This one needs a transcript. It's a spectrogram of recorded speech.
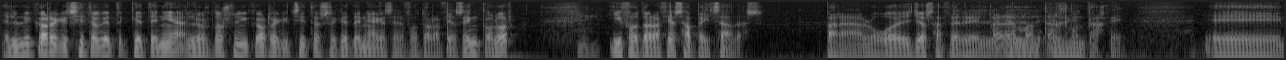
el único requisito que, que, tenía, los dos únicos requisitos es que tenía que ser fotografías en color y fotografías apaisadas, para luego ellos hacer el, montaje. Eh,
